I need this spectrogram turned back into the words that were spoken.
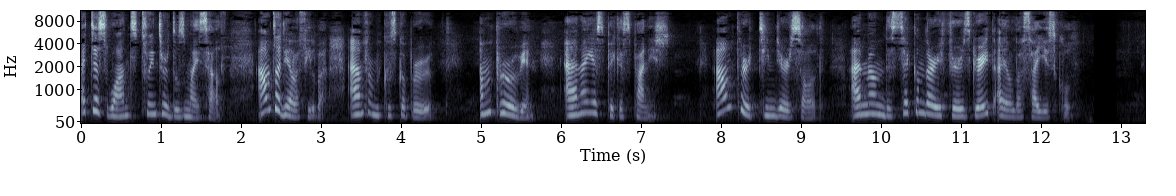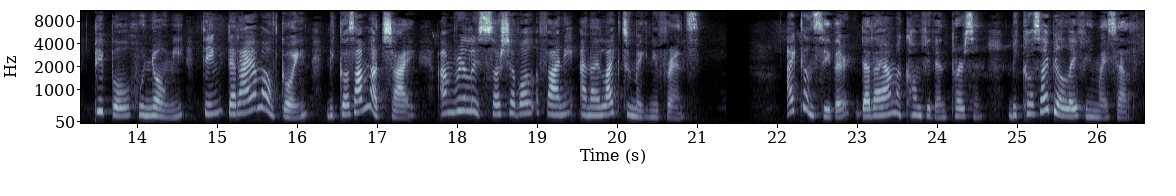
I just want to introduce myself. I'm Daniela Silva. I'm from Cusco, Peru. I'm Peruvian and I speak Spanish. I'm 13 years old. I'm on the secondary first grade at La Salle School. People who know me think that I am outgoing because I'm not shy. I'm really sociable, funny, and I like to make new friends. I consider that I am a confident person because I believe in myself.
